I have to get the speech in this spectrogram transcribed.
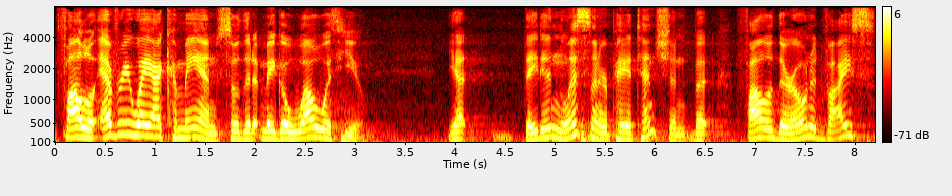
Follow every way I command so that it may go well with you. Yet they didn't listen or pay attention, but followed their own advice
